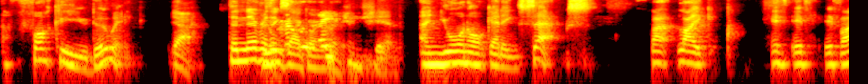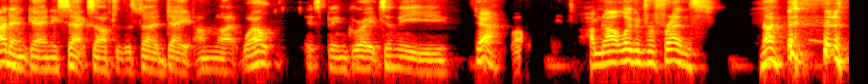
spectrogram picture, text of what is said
the fuck are you doing? Yeah. Then everything's not going relationship and you're not getting sex but like, if if if I don't get any sex after the third date, I'm like, well, it's been great to meet you. Yeah, well, I'm not looking for friends. No, this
